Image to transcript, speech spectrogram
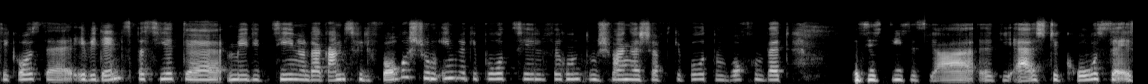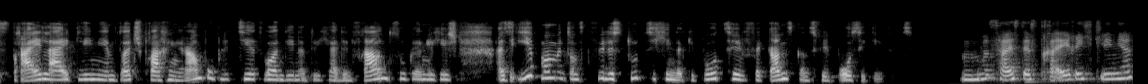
die große evidenzbasierte Medizin und auch ganz viel Forschung in der Geburtshilfe rund um Schwangerschaft, Geburt und Wochenbett. Es ist dieses Jahr äh, die erste große S3-Leitlinie im deutschsprachigen Raum publiziert worden, die natürlich auch den Frauen zugänglich ist. Also ich habe momentan das Gefühl, es tut sich in der Geburtshilfe ganz, ganz viel Positives. Mhm. Was heißt S3-Richtlinie?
